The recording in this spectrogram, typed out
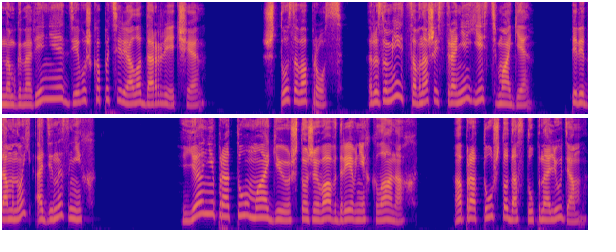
На мгновение девушка потеряла дар речи. «Что за вопрос? Разумеется, в нашей стране есть магия. Передо мной один из них». «Я не про ту магию, что жива в древних кланах, а про ту, что доступна людям.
